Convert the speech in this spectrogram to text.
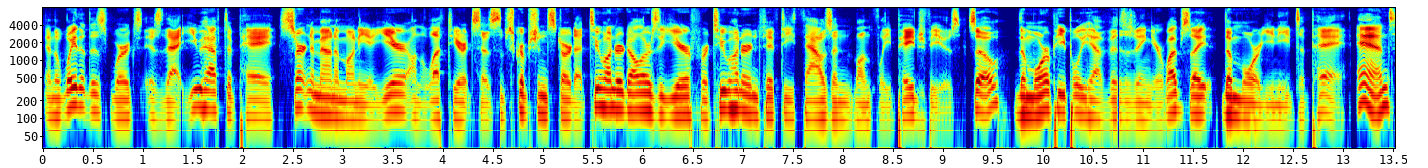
and the way that this works is that you have to pay certain amount of money a year. On the left here, it says subscriptions start at $200 a year for 250,000 monthly page views. So, the more people you have visiting your website, the more you need to pay. And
